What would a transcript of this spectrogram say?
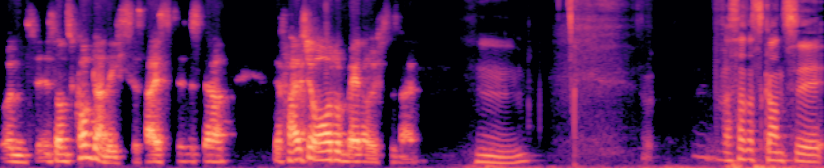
und sonst kommt da nichts. Das heißt, das ist der, der falsche Ort, um wählerisch zu sein. Hm. Was hat das Ganze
